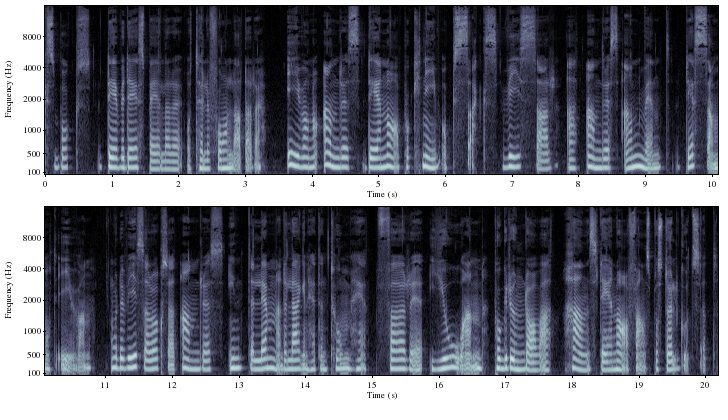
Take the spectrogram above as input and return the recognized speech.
Xbox, DVD-spelare och telefonladdare. Ivan och Andres DNA på kniv och sax visar att Andres använt dessa mot Ivan. Och det visar också att Andres inte lämnade lägenheten tomhet före Johan på grund av att hans DNA fanns på stöldgodset.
